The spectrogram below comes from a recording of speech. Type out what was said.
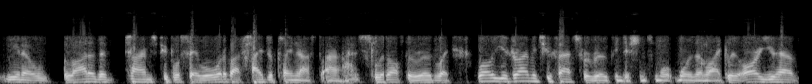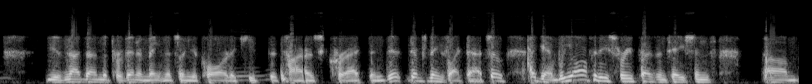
you know, a lot of the times people say, well, what about hydroplane? I, I slid off the roadway. Well, you're driving too fast for road conditions more, more than likely, or you have you've not done the preventive maintenance on your car to keep the tires correct and di- different things like that. So again, we offer these free presentations. Um,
